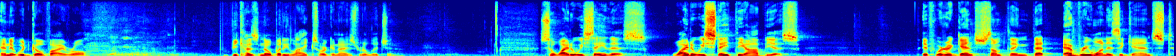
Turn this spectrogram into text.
and it would go viral because nobody likes organized religion. So, why do we say this? Why do we state the obvious? If we're against something that everyone is against,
